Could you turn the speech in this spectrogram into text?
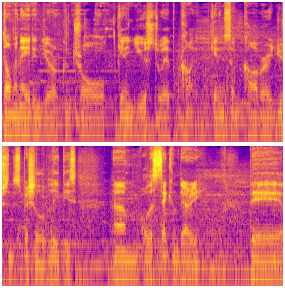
dominating your control, getting used to it, getting some cover, using the special abilities um, or the secondary. The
